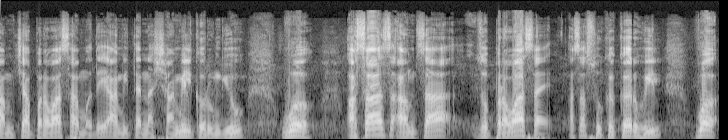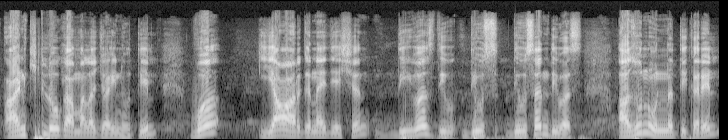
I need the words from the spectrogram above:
आमच्या प्रवासामध्ये आम्ही त्यांना सामील करून घेऊ व असाच आमचा जो प्रवास आहे असा सुखकर होईल व आणखी लोक आम्हाला जॉईन होतील व या ऑर्गनायझेशन दिवस दिव दिवस दिवसेंदिवस अजून उन्नती करेल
